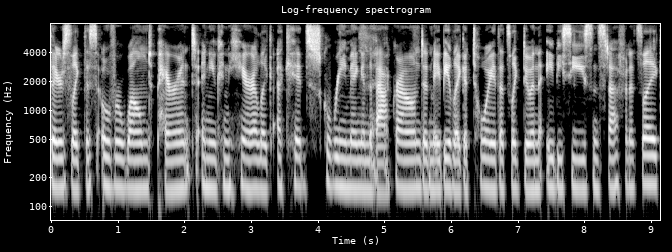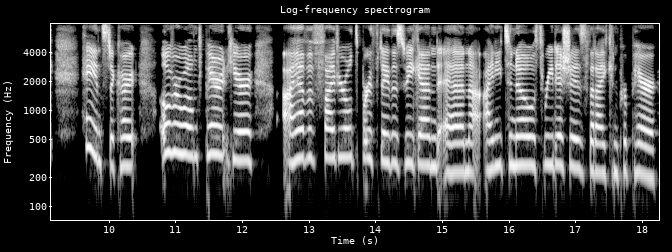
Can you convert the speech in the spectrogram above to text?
there's like this overwhelmed parent and you can hear like a kid screaming in the background and maybe like a toy that's like doing the ABCs and stuff and it's like, "Hey Instacart, overwhelmed parent here. I have a 5-year-old's birthday this weekend and I need to know three dishes that I can prepare.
